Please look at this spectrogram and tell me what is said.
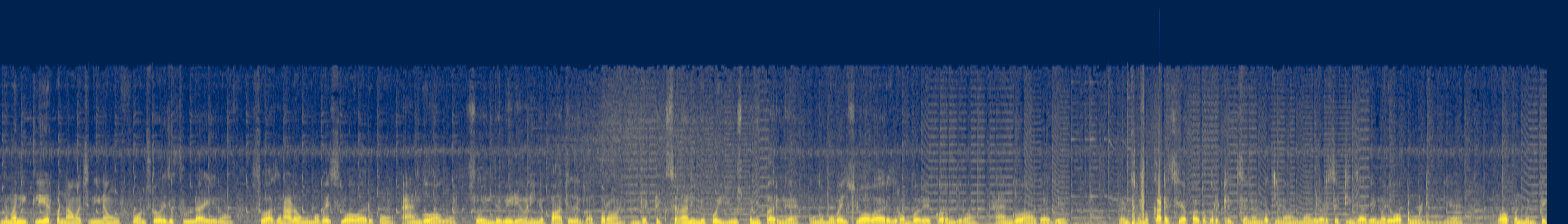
இந்த மாதிரி நீ கிளியர் பண்ணாமல் வச்சுருந்தீங்கன்னா உங்கள் ஃபோன் ஸ்டோரேஜ் ஃபுல்லாகிடும் ஸோ அதனால் உங்கள் மொபைல் ஸ்லோவாக இருக்கும் ஹேங்கும் ஆகும். ஸோ இந்த வீடியோவை நீங்கள் பார்த்ததுக்கு அப்புறம் இந்த ட்ரிக்ஸ் எல்லாம் நீங்கள் போய் யூஸ் பண்ணி பாருங்கள் உங்கள் மொபைல் ஸ்லோவாகிறது ரொம்பவே குறைஞ்சிரும் ஹேங்கும் ஆகாது. ஃப்ரெண்ட்ஸ் நம்ம கடைசியாக பார்க்க போகிற ட்ரிக்ஸ் என்னென்னு பார்த்தீங்கன்னா உங்கள் மொபைலோட செட்டிங்ஸ் அதே மாதிரி ஓப்பன் பண்ணிக்கிங்க. ஓப்பன் பண்ணிட்டு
